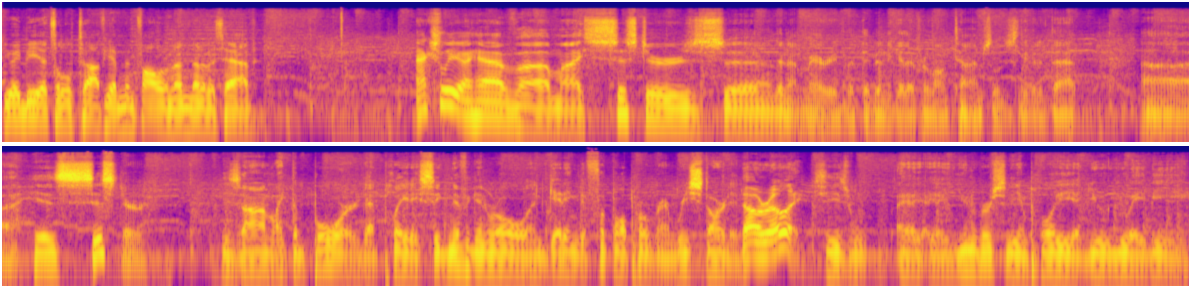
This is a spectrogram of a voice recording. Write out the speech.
UAB, that's a little tough. You haven't been following them. None of us have. Actually, I have uh, my sisters. Uh, they're not married, but they've been together for a long time, so we'll just leave it at that. Uh, his sister is on like the board that played a significant role in getting the football program restarted. Oh, really? She's a, a university employee at U, UAB,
